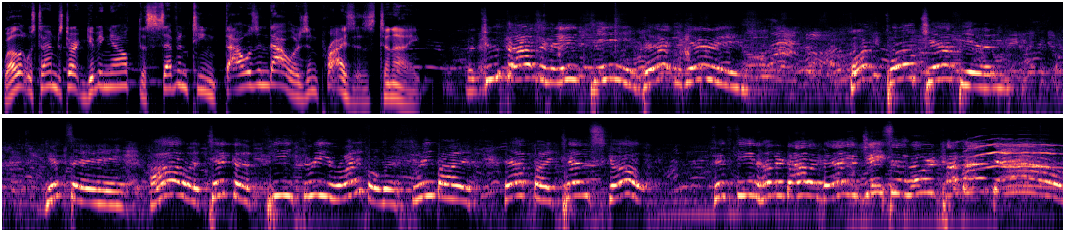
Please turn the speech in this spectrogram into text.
Well, it was time to start giving out the $17,000 in prizes tonight. The 2018 Pat Gary's Buck Pole Champion gets a oh a Tikka T3 rifle with three by half by ten scope. Fifteen hundred dollar value. Jason Ward, come on down.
